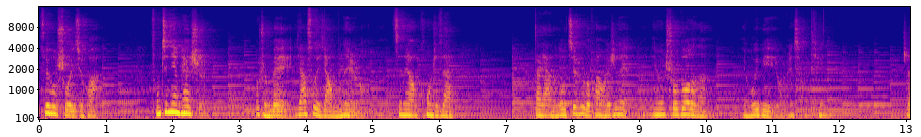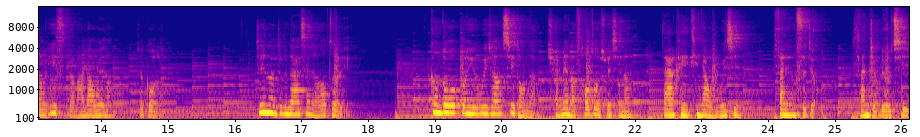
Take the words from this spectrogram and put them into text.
最后说一句话，从今天开始，我准备压缩一下我们的内容，尽量控制在大家能够接受的范围之内。因为说多了呢，也未必有人想听。只要意思表达到位呢，就够了。今天呢，就跟大家先聊到这里。更多关于微商系统的全面的操作学习呢，大家可以添加我的微信三零四九三九六七，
